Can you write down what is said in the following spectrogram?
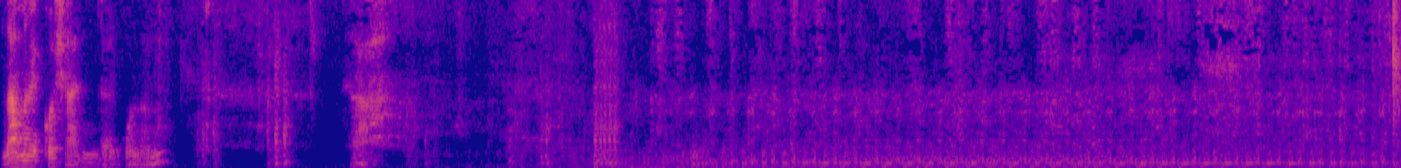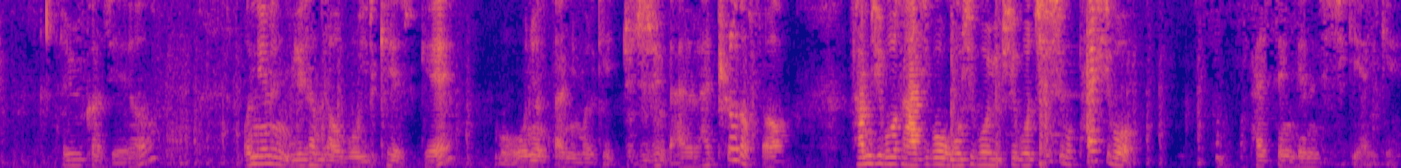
나만의 것이 아닙니다 이거는 자 여기까지예요 언니는 1, 2, 3, 4, 5뭐 이렇게 이렇게 뭐 5년 단위 뭐 이렇게 주주주 나열을 할 필요도 없어. 35, 45, 55, 65, 75, 85 발생되는 시기야 이게.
